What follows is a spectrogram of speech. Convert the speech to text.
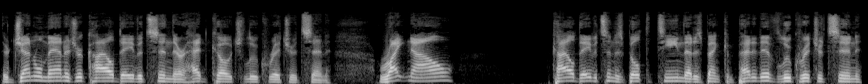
their general manager, Kyle Davidson, their head coach, Luke Richardson. Right now, Kyle Davidson has built a team that has been competitive. Luke Richardson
